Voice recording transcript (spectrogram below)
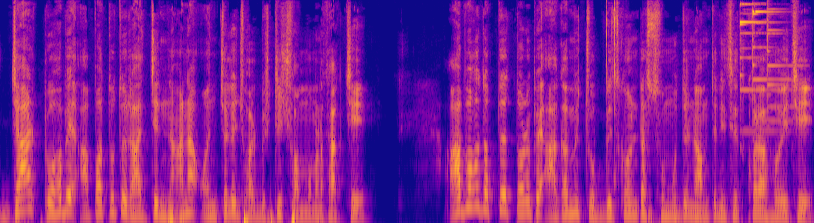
যার প্রভাবে আপাতত রাজ্যের নানা অঞ্চলে ঝড় বৃষ্টির সম্ভাবনা থাকছে। আবহাওয়া দপ্তরের তরফে আগামী চব্বিশ ঘণ্টা সমুদ্রে নামতে নিষেধ করা হয়েছে।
